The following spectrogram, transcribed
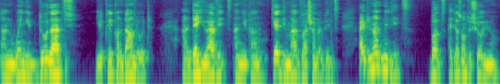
And when you do that you click on download and there you have it and you can get the Mac version of it. I do not need it but I just want to show you.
